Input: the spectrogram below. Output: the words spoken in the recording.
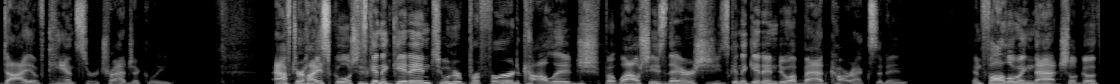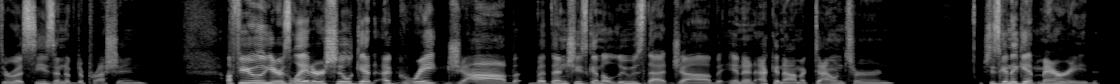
die of cancer, tragically. After high school, she's going to get into her preferred college, but while she's there, she's going to get into a bad car accident. And following that, she'll go through a season of depression. A few years later, she'll get a great job, but then she's going to lose that job in an economic downturn. She's going to get married,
